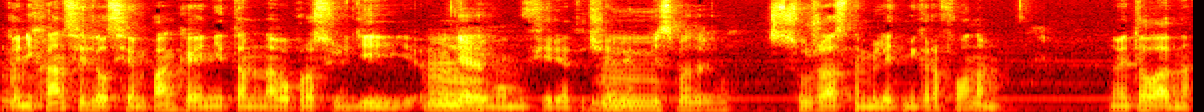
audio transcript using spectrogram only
Тони Хан сидел с Сеймпанк, и они там на вопросы людей э, в Нет. прямом эфире отвечали? Не смотрел. с ужасным, блядь, микрофоном. Но это ладно.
